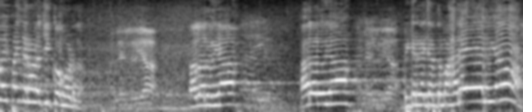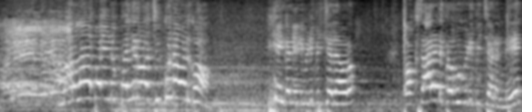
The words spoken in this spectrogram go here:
పోయి పంజరంలో చిక్కోకూడదు హల్లెలూయా. హల్లెలూయా. బిగ్గరగా చెప్తామా హల్లెలూయా. మరలా పోయి పంజరంలో చిక్కున్నావు అనుకో. ఇంకా నేను విడిపించేది ఎవరు? ఒకసారి అంటే ప్రభు విడిపించాడండి.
